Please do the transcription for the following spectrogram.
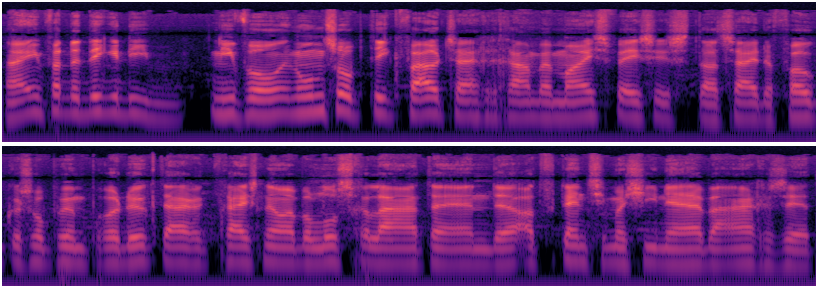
Nou, een van de dingen die in ieder geval in onze optiek fout zijn gegaan bij MySpace is dat zij de focus op hun product eigenlijk vrij snel hebben losgelaten en de advertentiemachine hebben aangezet.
